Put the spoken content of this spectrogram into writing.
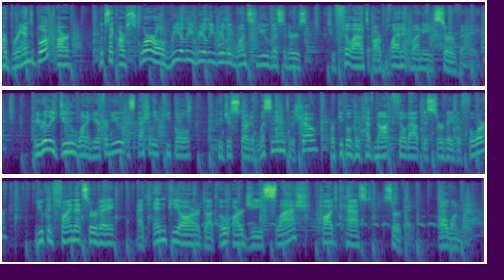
our brand book? Our looks like our squirrel really, really, really wants you listeners to fill out our Planet Bunny survey. We really do want to hear from you, especially people who just started listening to the show or people who have not filled out this survey before. You can find that survey at npr.org slash podcast survey. All one word.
